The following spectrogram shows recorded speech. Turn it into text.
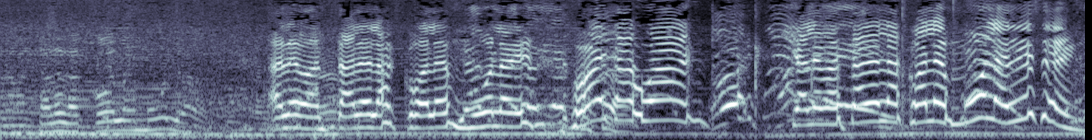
levantarle la cola, mula. a levantarle la cola es mula. Juan. Que a levantarle la cola es mula, dicen.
